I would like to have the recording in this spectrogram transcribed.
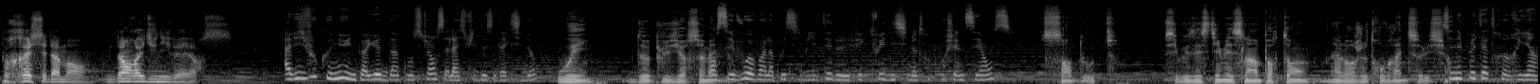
Précédemment, dans Raid Universe. Avez-vous connu une période d'inconscience à la suite de cet accident? Oui, de plusieurs semaines. Pensez-vous avoir la possibilité de l'effectuer d'ici notre prochaine séance? Sans doute. Si vous estimez cela important, alors je trouverai une Ce solution. n'est peut-être rien.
